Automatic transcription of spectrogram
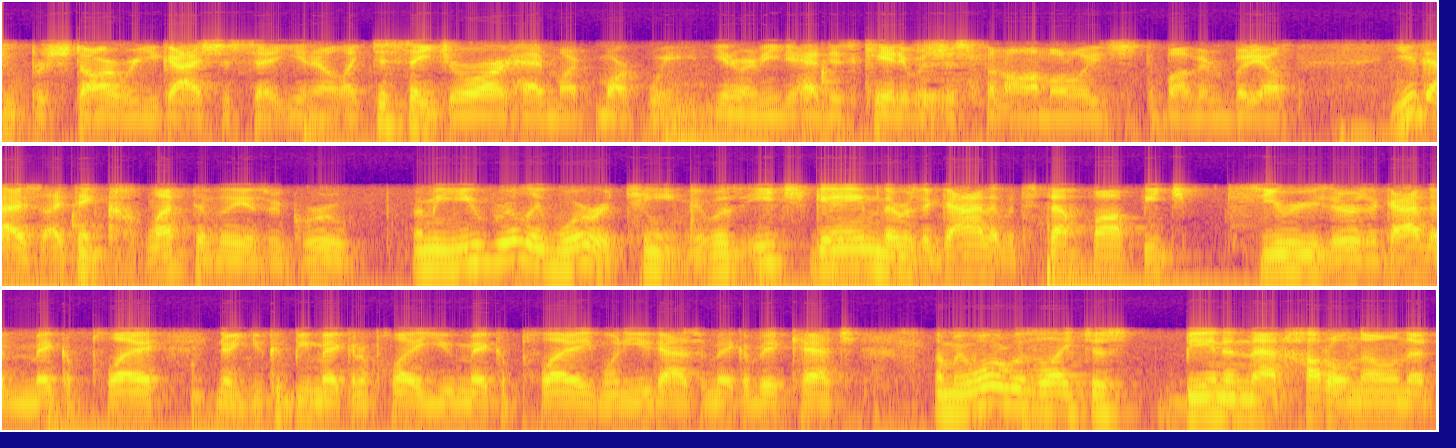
superstar where you guys just say you know like just say Girard had Mark Mark Wade. You know what I mean? You had this kid who was just phenomenal. He's just above everybody else. You guys, I think collectively as a group, I mean, you really were a team. It was each game there was a guy that would step up. Each series there was a guy that would make a play. You know, you could be making a play, you make a play, one of you guys would make a big catch. I mean, what was it like just being in that huddle, knowing that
